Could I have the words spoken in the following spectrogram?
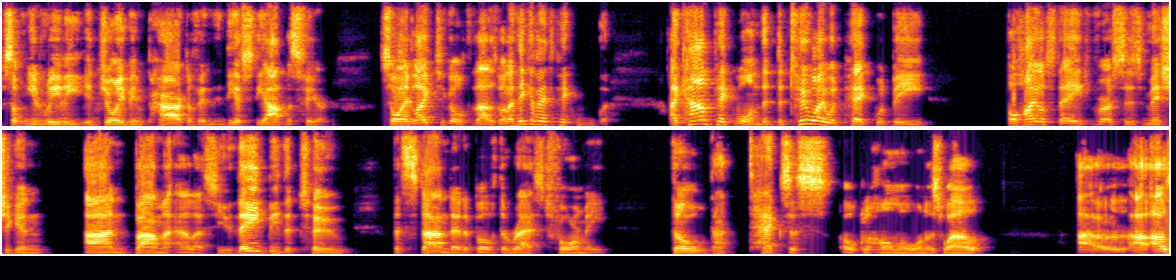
Something you'd really enjoy being part of in, in the, the atmosphere. So I'd like to go to that as well. I think if I had to pick, I can't pick one. The, the two I would pick would be Ohio State versus Michigan and Bama LSU. They'd be the two that stand out above the rest for me. Though that Texas Oklahoma one as well. I'll, I'll,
